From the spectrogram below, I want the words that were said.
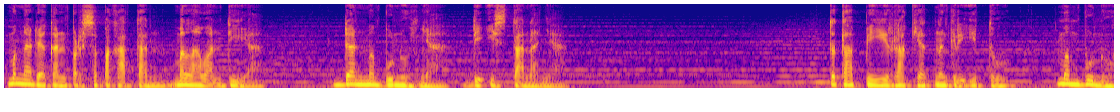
mengadakan persepakatan melawan dia dan membunuhnya di istananya. Tetapi rakyat negeri itu membunuh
